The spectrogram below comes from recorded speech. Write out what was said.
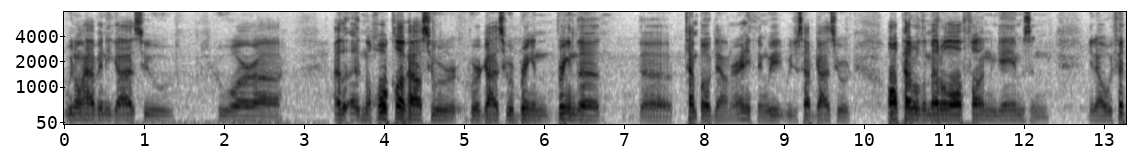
we don't have any guys who who are uh, in the whole clubhouse who are who are guys who are bringing bringing the the tempo down or anything. We we just have guys who are all pedal the metal, all fun games, and you know we've had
